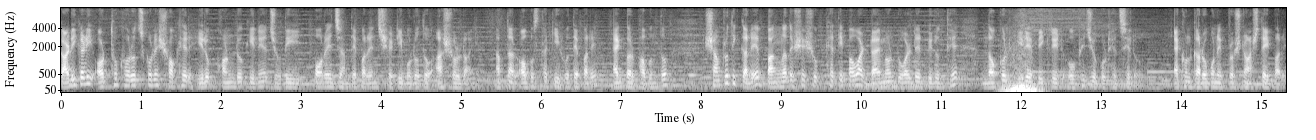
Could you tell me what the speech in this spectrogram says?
কাড়ি কাড়ি অর্থ খরচ করে শখের হীরক খণ্ড কিনে যদি পরে জানতে পারেন, সেটি মূলত আসল নয়। আপনার অবস্থা কি হতে পারে? একবার ভাবুন তো। সাম্প্রতিককালে বাংলাদেশে সুখ্যাতি পাওয়া ডায়মন্ড ওয়ার্ল্ডের বিরুদ্ধে নকল হিরে বিক্রির অভিযোগ উঠেছিল। এখন কারও মনে প্রশ্ন আসতেই পারে,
